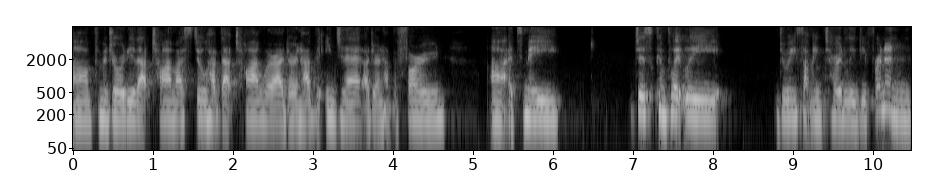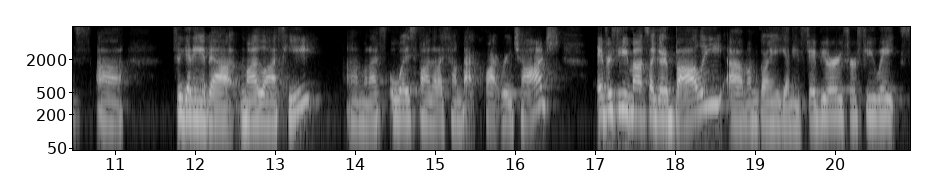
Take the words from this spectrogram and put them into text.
um, for majority of that time, I still have that time where I don't have the internet, I don't have the phone. Uh, it's me just completely doing something totally different and uh, forgetting about my life here. Um, and I always find that I come back quite recharged. Every few months, I go to Bali. Um, I'm going again in February for a few weeks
